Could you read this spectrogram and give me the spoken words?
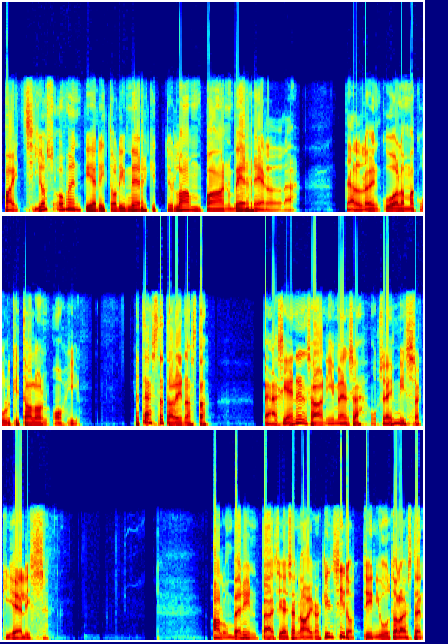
paitsi jos ovenpielit oli merkitty lampaan verellä. Tällöin kuolema kulki talon ohi. Ja tästä tarinasta pääsiäinen saa nimensä useimmissa kielissä. Alun perin pääsiäisen aikakin sidottiin juutalaisten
